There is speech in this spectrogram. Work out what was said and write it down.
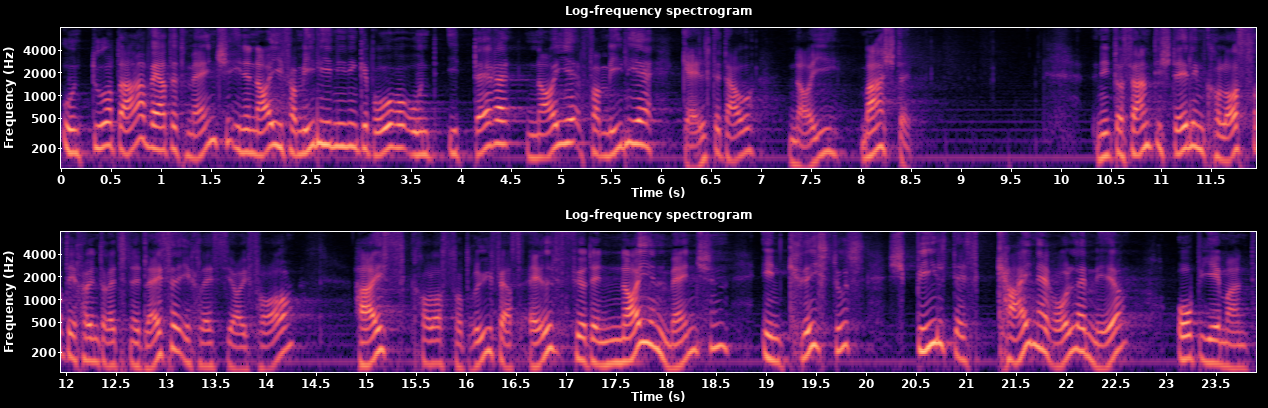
Und durch da werden Menschen in eine neue Familie geboren und in dieser neuen Familie gelten auch neue Maßstäbe. Eine interessante Stelle im Kolosser, die könnt ihr jetzt nicht lesen, ich lese sie euch vor, heißt Kolosser 3, Vers 11, für den neuen Menschen in Christus spielt es keine Rolle mehr, ob jemand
